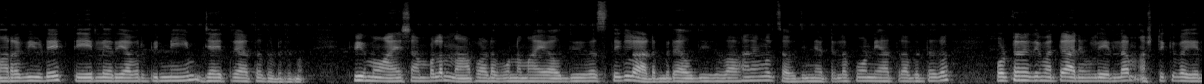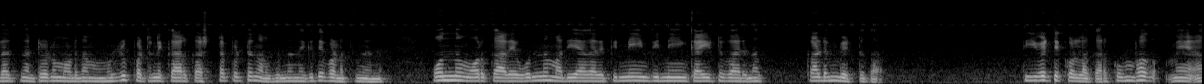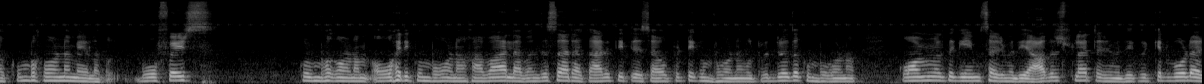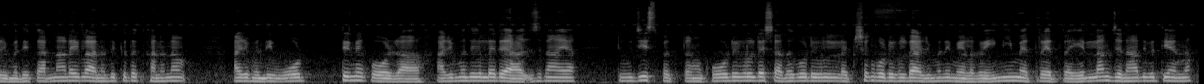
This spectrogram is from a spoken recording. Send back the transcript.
മറവിയുടെ തേരിലേറി അവർ പിന്നെയും ജൈത്രയാത്ര തുടരുന്നു. ഭീമമായ ശമ്പളം ആഭാടപൂർണമായ ഔദ്യോഗിക വസതികൾ ആഡംബര ഔദ്യോഗിക വാഹനങ്ങൾ സൗജന്യ ടെലിഫോൺ യാത്രാബദ്ധകൾ ഒട്ടനവധി മറ്റ് ആനുകൂല്യം എല്ലാം അഷ്ടിക്ക് വകയില്ലാത്ത നെട്ടോടും മൂടുന്ന മുഴു പട്ടിണിക്കാർ കഷ്ടപ്പെട്ട് നൽകുന്ന നികുതി പണത്തിൽ നിന്ന് ഒന്നും ഓർക്കാതെ ഒന്നും മതിയാകാതെ പിന്നെയും പിന്നെയും കൈയിട്ട് വരുന്ന കടും വെട്ടുകാർ തീവെട്ടിക്കൊള്ളക്കാർ കുംഭ കുംഭകോണ മേളകൾ ബോഫേഴ്സ് കുംഭകോണം ഓഹരി കുംഭകോണം ഹവാല പഞ്ചസാര കാലിത്തീറ്റ ശവപ്പെട്ടി കുംഭകോണങ്ങൾ പ്രതിരോധ കുംഭകോണം കോമൺവെൽത്ത് ഗെയിംസ് അഴിമതി ആദർശ് ഫ്ലാറ്റ് അഴിമതി ക്രിക്കറ്റ് ബോർഡ് അഴിമതി കർണാടകയിലെ അനധികൃത ഖനനം അഴിമതി വോട്ടിന് കോഴ. അഴിമതികളുടെ രാജനായ ജി സ്പെക്ട്രം കോടികളുടെ ശതകോടികളുടെ ലക്ഷം കോടികളുടെ അഴിമതി മേളകൾ. ഇനിയും എത്ര എത്ര? എല്ലാം ജനാധിപത്യം എന്ന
